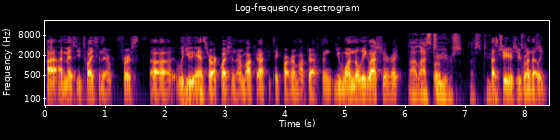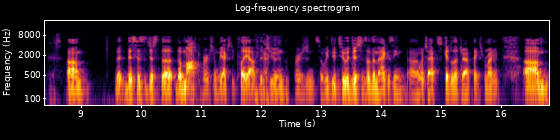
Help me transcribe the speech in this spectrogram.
I, I, mentioned you twice in there. First, uh, would you answer our question in our mock draft? You take part in our mock draft, and you won the league last year, right? Uh, last two or, years. Last two. Last years. two years you've run that league. Yes. Um, the, this is just the, the mock version. We actually play out the June version. So we do two editions of the magazine, uh, which I have to schedule that draft. Thanks for reminding me. Um,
